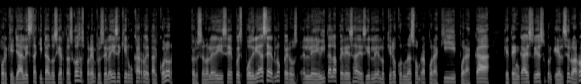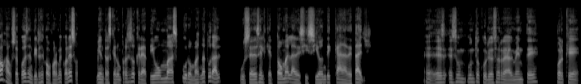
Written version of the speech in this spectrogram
porque ya le está quitando ciertas cosas. Por ejemplo, usted le dice quiero un carro de tal color, pero usted no le dice, pues podría hacerlo, pero le evita la pereza de decirle lo quiero con una sombra por aquí, por acá, que tenga esto y eso, porque él se lo arroja. Usted puede sentirse conforme con eso. Mientras que en un proceso creativo más puro, más natural, usted es el que toma la decisión de cada detalle. E, es, un punto curioso realmente porque,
